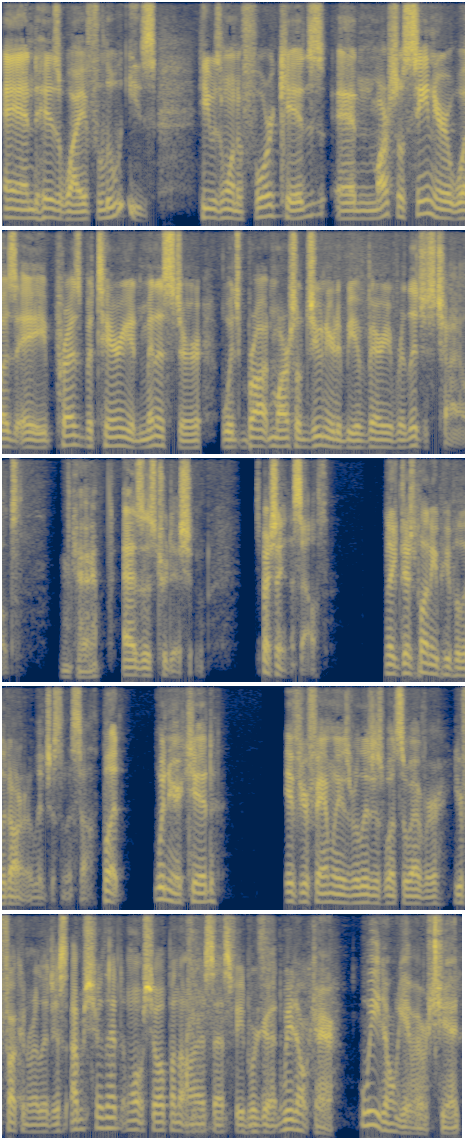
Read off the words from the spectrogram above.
and his wife Louise. He was one of four kids, and Marshall Sr. was a Presbyterian minister, which brought Marshall Jr. to be a very religious child, Okay. as is tradition, especially in the South. Like, there's plenty of people that aren't religious in the South, but when you're a kid, if your family is religious whatsoever, you're fucking religious. I'm sure that won't show up on the RSS feed. We're good. We don't care. We don't give a shit.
